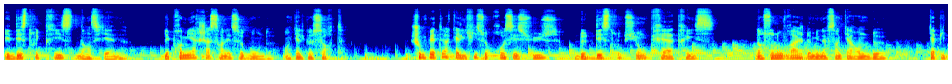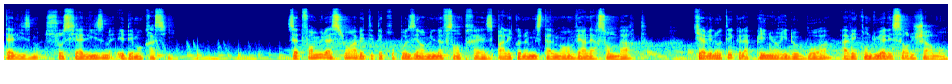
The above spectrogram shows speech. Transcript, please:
et destructrice d'anciennes, les premières chassant les secondes, en quelque sorte. Schumpeter qualifie ce processus de destruction créatrice dans son ouvrage de 1942 Capitalisme, socialisme et démocratie. Cette formulation avait été proposée en 1913 par l'économiste allemand Werner Sombart, qui avait noté que la pénurie de bois avait conduit à l'essor du charbon.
